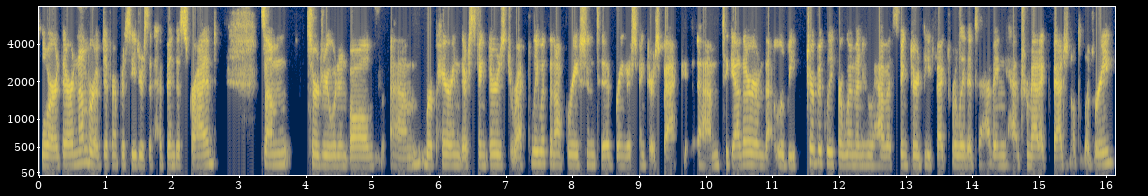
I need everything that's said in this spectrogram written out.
floor, there are a number of different procedures that have been described. Some surgery would involve um, repairing their sphincters directly with an operation to bring their sphincters back um, together. That would be typically for women who have a sphincter defect related to having had traumatic vaginal delivery.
